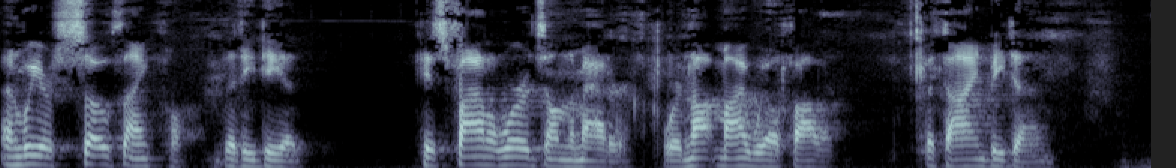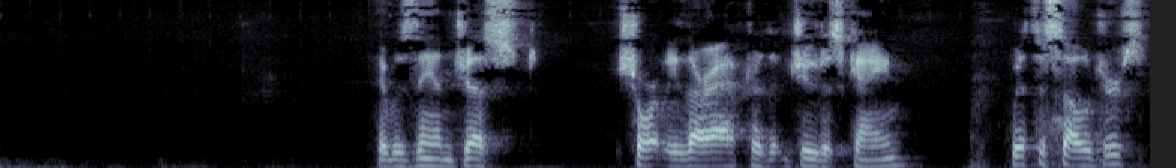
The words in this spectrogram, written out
And we are so thankful that he did. His final words on the matter were, not my will, Father, but thine be done. It was then just shortly thereafter that Judas came with the soldiers.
